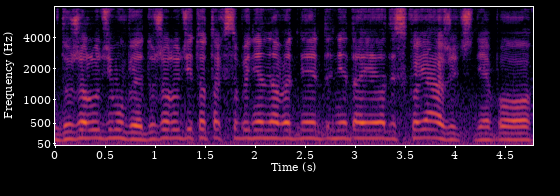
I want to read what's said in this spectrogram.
Dużo ludzi, mówię, dużo ludzi to tak sobie nie, nawet nie, nie daje rady skojarzyć, nie? Bo,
